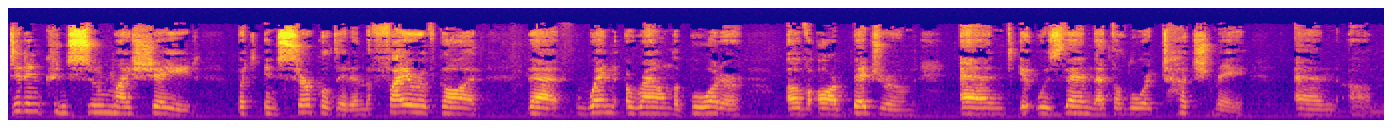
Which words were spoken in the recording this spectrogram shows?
didn't consume my shade, but encircled it, and the fire of God that went around the border of our bedroom. And it was then that the Lord touched me and um,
